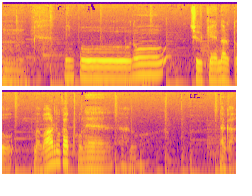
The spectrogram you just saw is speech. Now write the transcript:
ん、民放の中継になると、まあ、ワールドカップもねあのなんか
